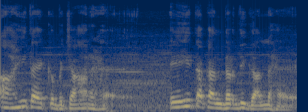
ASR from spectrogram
ਆਹੀ ਤਾਂ ਇੱਕ ਵਿਚਾਰ ਹੈ, ਇਹੀ ਤੱਕ ਅੰਦਰ ਦੀ ਗੱਲ ਹੈ।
